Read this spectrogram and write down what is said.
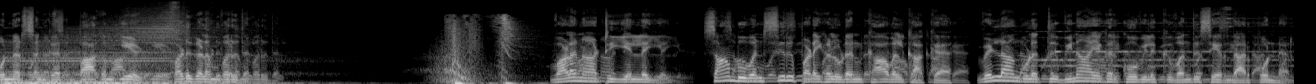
பொன்னர் சங்கர் பாகம் ஏழு படுகளம் வருதல். வளநாட்டு எல்லையில் சாம்புவன் சிறு படைகளுடன் காவல் காக்க வெள்ளாங்குளத்து விநாயகர் கோவிலுக்கு வந்து சேர்ந்தார் பொன்னர்.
